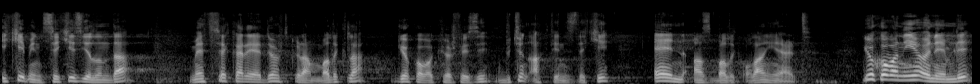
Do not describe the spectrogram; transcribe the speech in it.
2008 yılında metrekareye 4 gram balıkla Gökova Körfezi bütün Akdeniz'deki en az balık olan yerdi. Gökova niye önemli?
